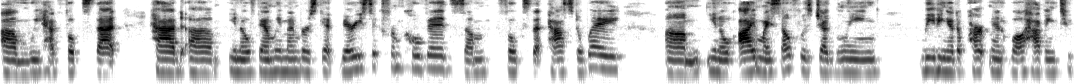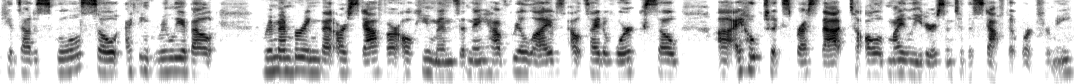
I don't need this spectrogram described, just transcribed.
Um, we had folks that had, um, you know, family members get very sick from COVID. Some folks that passed away. Um, you know, I myself was juggling leading a department while having two kids out of school. So I think really about remembering that our staff are all humans and they have real lives outside of work. So uh, I hope to express that to all of my leaders and to the staff that work for me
